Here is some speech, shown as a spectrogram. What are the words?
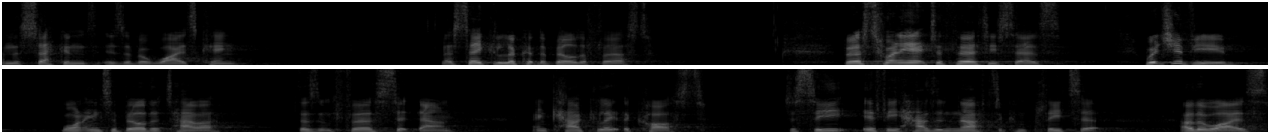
and the second is of a wise king. Let's take a look at the builder first. Verse 28 to 30 says, Which of you, wanting to build a tower, doesn't first sit down and calculate the cost to see if he has enough to complete it? Otherwise,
